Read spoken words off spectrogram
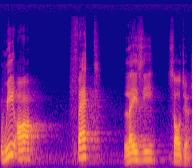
we are fat, lazy soldiers.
